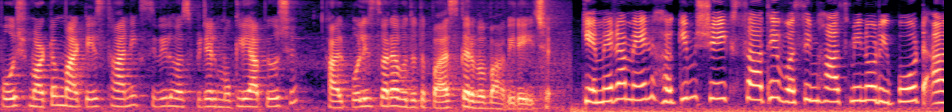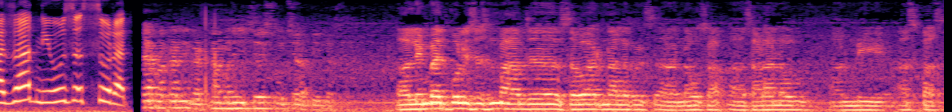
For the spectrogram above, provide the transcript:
પોસ્ટમોર્ટમ માટે સ્થાનિક સિવિલ હોસ્પિટલ મોકલી આપ્યો છે. હાલ પોલીસ દ્વારા વધુ તપાસ કરવામાં આવી રહી છે. કેમેરામેન હકીમ શેખ સાથે વસીમ હાસમીનો રિપોર્ટ આઝાદ ન્યૂઝ સુરત. કયા પ્રકારની ઘટના બની છે? શું છે હકીકત લિંબાયત પોલીસ સ્ટેશનમાં આજ સવારના લગભગ નવ સાડા નવની આસપાસ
